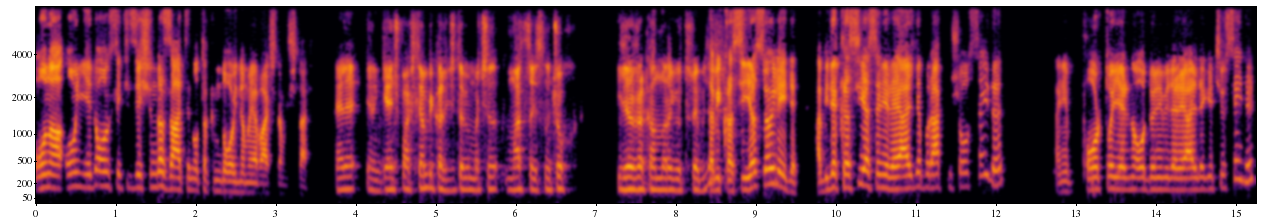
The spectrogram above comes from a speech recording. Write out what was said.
17-18 yaşında zaten o takımda oynamaya başlamışlar. Hele yani genç başlayan bir kaleci tabii maçı maç sayısını çok ileri rakamlara götürebilir. Tabii Casillas öyleydi. Ha bir de Casillas hani Real'de bırakmış olsaydı hani Porto yerine o dönemi de Real'de geçirseydi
